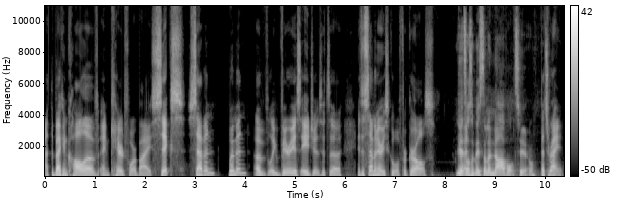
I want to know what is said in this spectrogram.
at the beck and call of and cared for by six, seven women of like various ages. It's a it's a seminary school for girls. Yeah, it's ahead. also based on a novel too. That's right.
